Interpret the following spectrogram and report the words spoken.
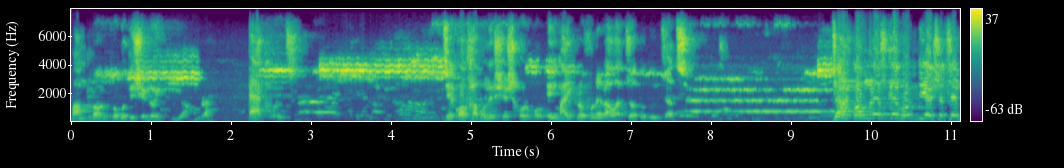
বামফ্রন্ট প্রগতিশীল ঐক্য আমরা এক হয়েছে। যে কথা বলে শেষ করব। এই মাইক্রোফোনের আওয়াজ যতদূর যাচ্ছে। যারা কংগ্রেসকে ভোট দিয়ে এসেছেন,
